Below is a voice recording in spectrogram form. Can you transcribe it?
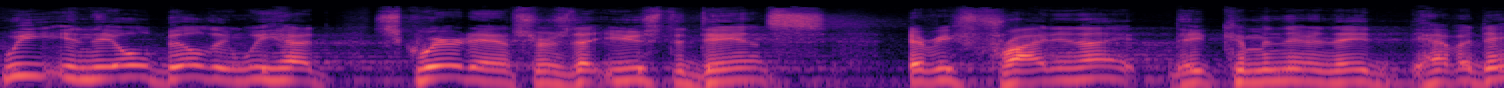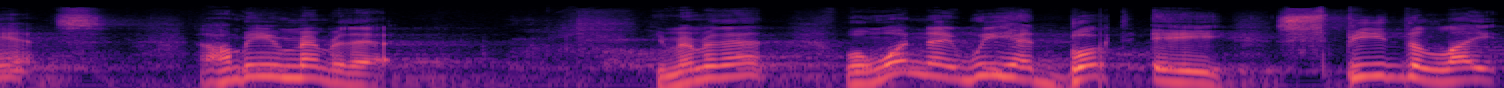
we in the old building we had square dancers that used to dance every Friday night. They'd come in there and they'd have a dance. How many remember that? You remember that? Well, one night we had booked a Speed the Light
